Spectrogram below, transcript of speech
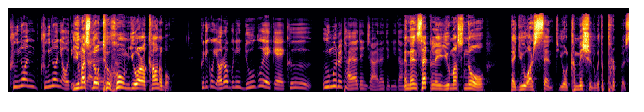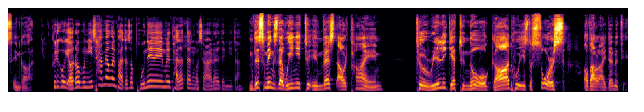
근원 근원이 어디 You must know to whom you are accountable. 그리고 여러분이 누구에게 그 의무를 다해야 되는지 알아야 됩니다. And then, secondly, you must know that you are sent, you are commissioned with a purpose in God. 그리고 여러분이 사명을 받아서 보냄을 받았다는 것을 알아야 됩니다. And this means that we need to invest our time to really get to know God, who is the source of our identity.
